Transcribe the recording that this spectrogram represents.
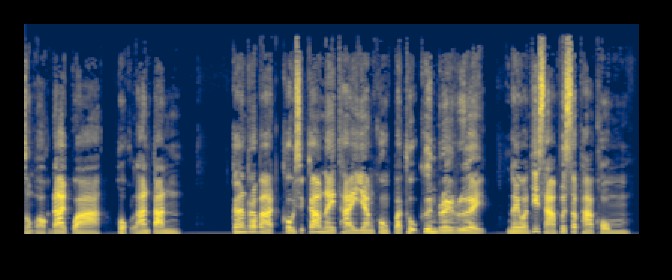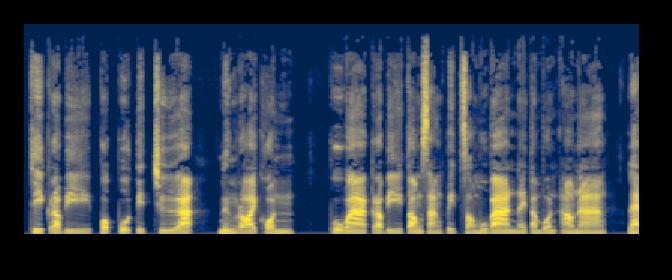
ส่งออกได้กว่า 6 ล้านตัน การระบาดโควิด -19 ในไทยยังคงปะทุขึ้นเรื่อยๆ ในวันที่ 3 พฤษภาคม ที่กระบี่พบผู้ติดเชื้อ 100 คน ผู้ว่ากระบี่ต้องสั่งปิด 2 หมู่บ้านในตำบลอ่าวนาง และ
